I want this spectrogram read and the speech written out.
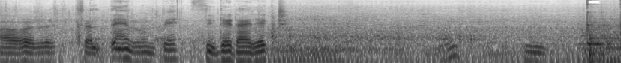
और चलते हैं रूम पे सीधे डायरेक्ट हम्म, चलिए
